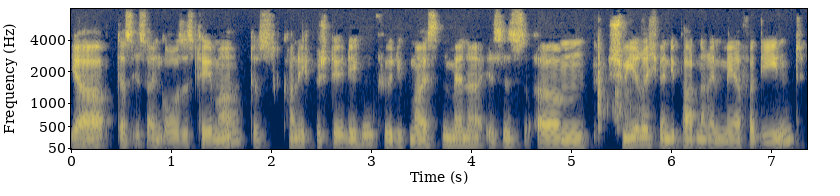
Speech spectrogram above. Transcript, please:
Ja, das ist ein großes Thema. Das kann ich bestätigen. Für die meisten Männer ist es ähm, schwierig, wenn die Partnerin mehr verdient.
